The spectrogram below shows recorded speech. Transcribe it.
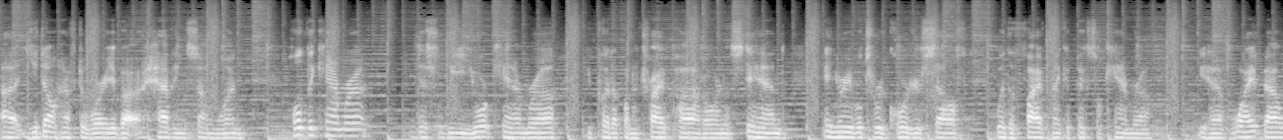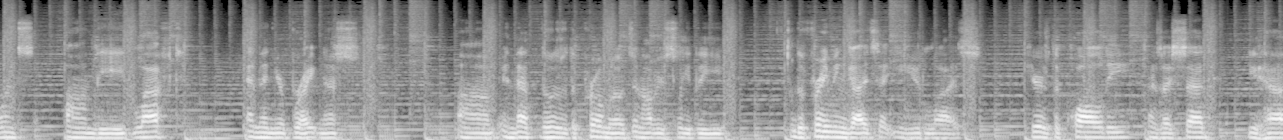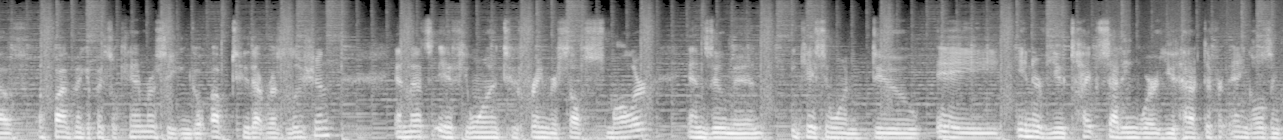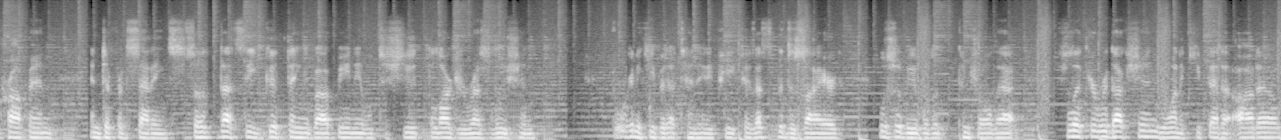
uh, you don't have to worry about having someone hold the camera. This will be your camera you put up on a tripod or on a stand, and you're able to record yourself with a 5 megapixel camera. You have white balance on the left, and then your brightness. Um, and that those are the pro modes, and obviously the the framing guides that you utilize. Here's the quality. As I said, you have a 5 megapixel camera, so you can go up to that resolution and that's if you want to frame yourself smaller and zoom in in case you want to do a interview type setting where you'd have different angles and crop in and different settings. So that's the good thing about being able to shoot the larger resolution. But we're going to keep it at 1080p because that's the desired. We'll still be able to control that. Flicker reduction, you want to keep that at auto.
